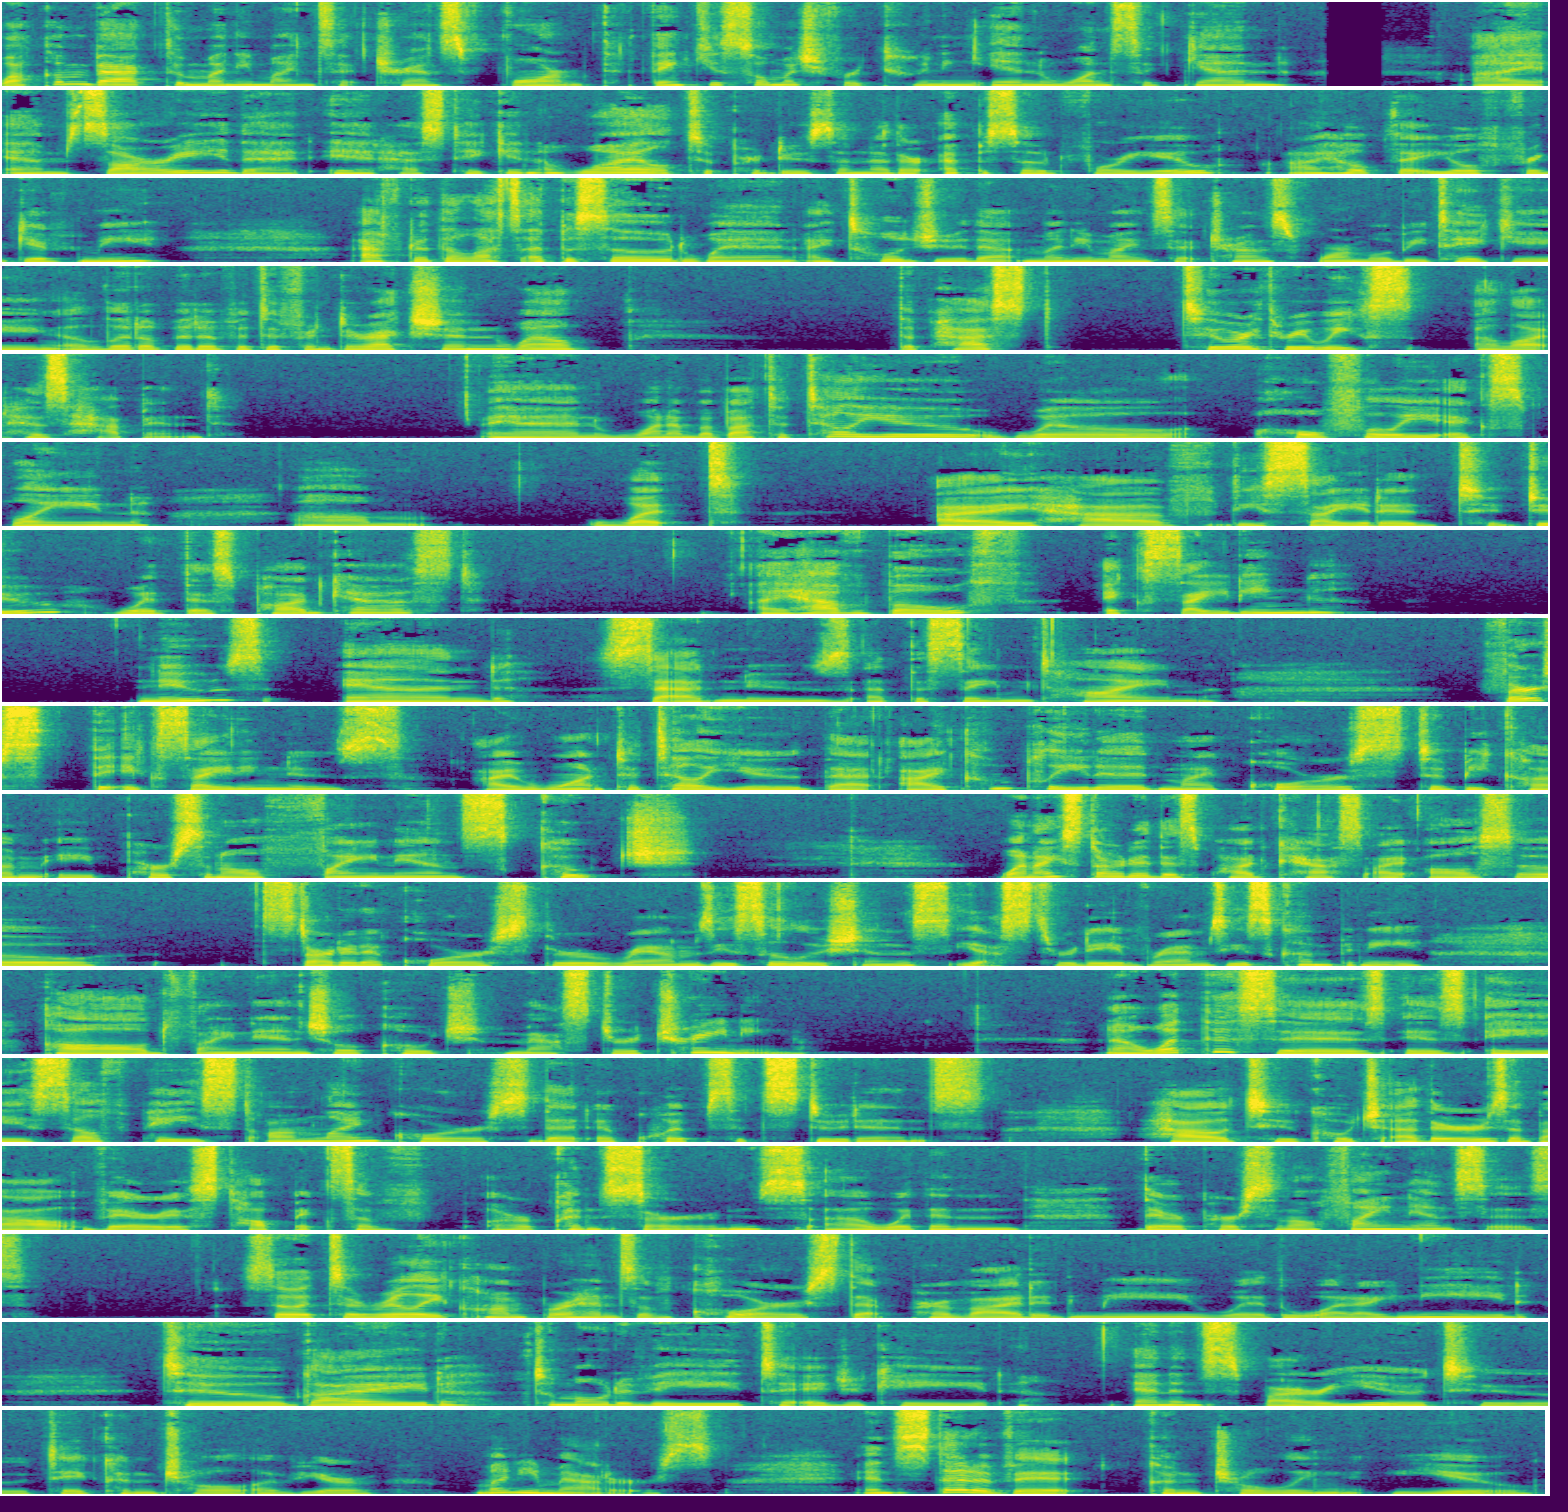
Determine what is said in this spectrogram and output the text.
Welcome back to Money Mindset Transformed. Thank you so much for tuning in once again. I am sorry that it has taken a while to produce another episode for you. I hope that you'll forgive me. After the last episode, when I told you that Money Mindset Transform will be taking a little bit of a different direction, well, the past two or three weeks, a lot has happened. And what I'm about to tell you will hopefully explain um, what I have decided to do with this podcast. I have both exciting news and sad news at the same time. First, the exciting news. I want to tell you that I completed my course to become a personal finance coach. When I started this podcast, I also started a course through Ramsey Solutions, yes, through Dave Ramsey's company called Financial Coach Master Training. Now, what this is, is a self paced online course that equips its students how to coach others about various topics of or concerns uh, within their personal finances. So it's a really comprehensive course that provided me with what I need to guide, to motivate, to educate, and inspire you to take control of your money matters instead of it controlling you.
